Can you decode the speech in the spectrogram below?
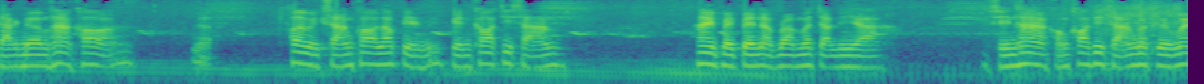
จากเดิมห้าข้อ เพิ่มอีกสามข้อแล้วเปลี่ยนเปลี่ยนข้อที่สามให้ไปเป็นอบรมจริยาศีลห้าของข้อที่สามก็คือไม่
